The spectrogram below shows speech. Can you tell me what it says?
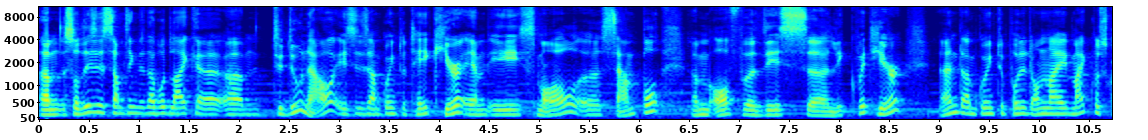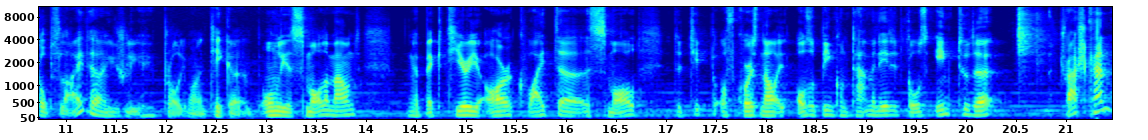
Um, so this is something that I would like uh, um, to do now, is, is, I'm going to take here um, a small uh, sample um, of uh, this uh, liquid here, and I'm going to put it on my microscope slide. I usually probably want to take a, only a small amount, bacteria are quite uh, small. The tip, of course, now also being contaminated goes into the trash can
